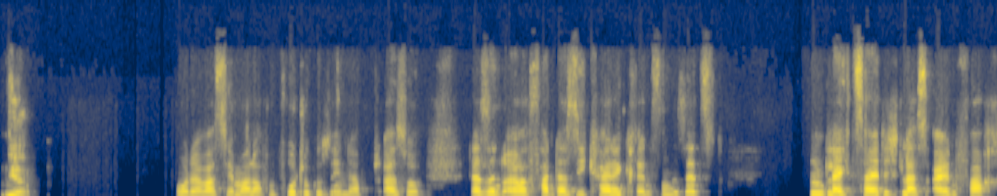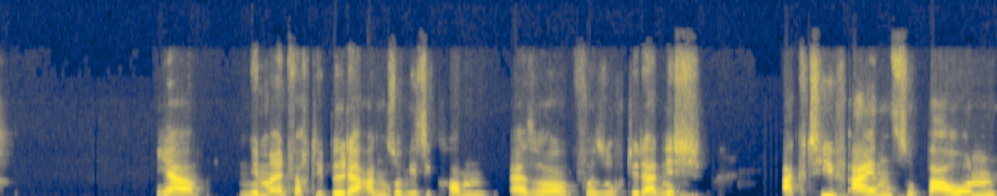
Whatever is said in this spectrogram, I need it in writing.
Ja. Oder was ihr mal auf dem Foto gesehen habt. Also da sind eurer Fantasie keine Grenzen gesetzt. Und gleichzeitig lass einfach, ja, nimm einfach die Bilder an, so wie sie kommen. Also versuch dir da nicht hm. aktiv einzubauen,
